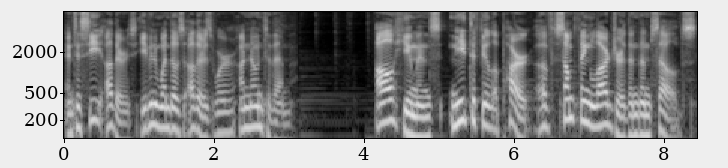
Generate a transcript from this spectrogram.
and to see others even when those others were unknown to them. All humans need to feel a part of something larger than themselves.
